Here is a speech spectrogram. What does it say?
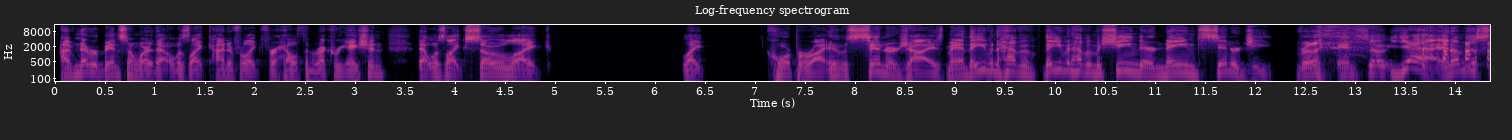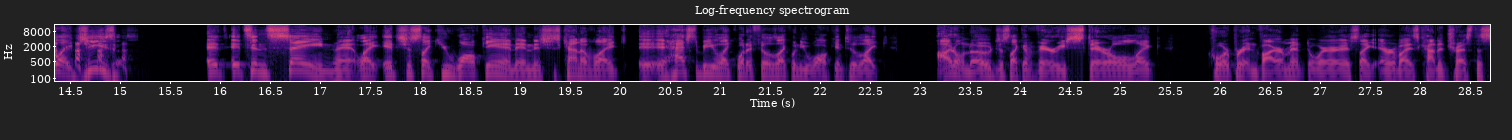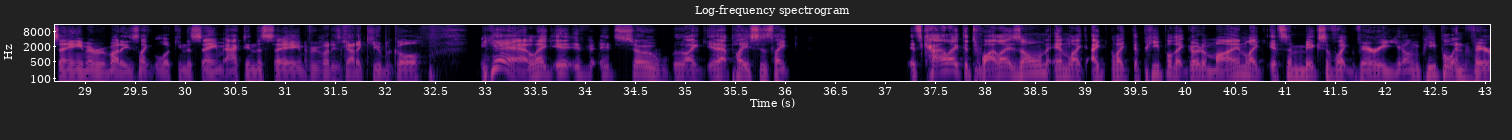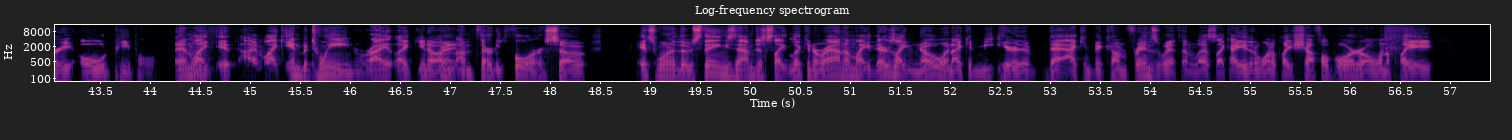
i've never been somewhere that was like kind of for like for health and recreation that was like so like like corporate it was synergized man. They even have a they even have a machine there named synergy. Really? and so yeah and i'm just like jesus. It, it's insane man. Like it's just like you walk in and it's just kind of like it, it has to be like what it feels like when you walk into like i don't know just like a very sterile like corporate environment to where it's like everybody's kind of dressed the same everybody's like looking the same acting the same. Everybody's got a cubicle. yeah like it, it- it's so like that place is like it's kind of like the twilight zone and like i like the people that go to mine like it's a mix of like very young people and very old people and Hmm. like it i'm like in between right like you know I'm, I'm 34 so it's one of those things that i'm just like looking around i'm like there's like no one i can meet here that, that i can become friends with unless like i either want to play shuffleboard or i want to play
